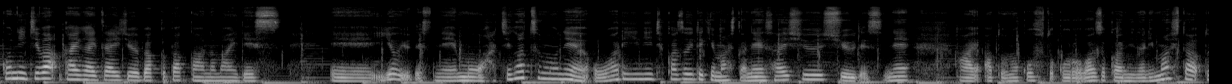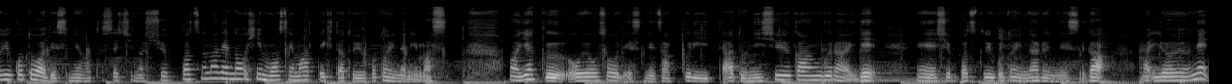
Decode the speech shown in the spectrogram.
こんにちは。海外在住バックパッカーのまいです、えー、いよいよですね。もう8月もね終わりに近づいてきましたね。最終週ですね。はい。あと残すところわずかになりました。ということはですね私たちの出発までの日も迫ってきたということになります。まあ、約およそですねざっくり言ってあと2週間ぐらいで、えー、出発ということになるんですがまあ、いろいろね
